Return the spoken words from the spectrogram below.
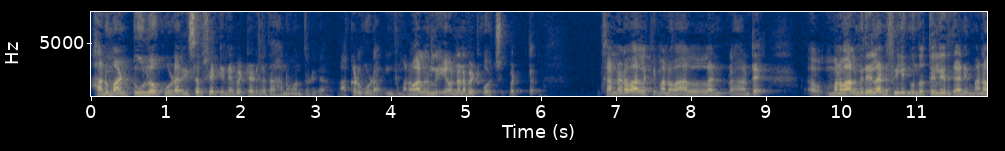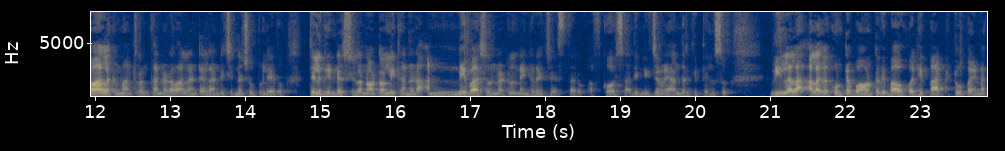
హనుమాన్ టూలో కూడా రిషబ్ శెట్టినే పెట్టాడు కదా హనుమంతుడిగా. అక్కడ కూడా ఇంక మన వాళ్ళని ఎవరన్నా పెట్టుకోవచ్చు. బట్ కన్నడ వాళ్ళకి మన వాళ్ళ అంటే మన వాళ్ళ మీద ఎలాంటి ఫీలింగ్ ఉందో తెలియదు కానీ మన వాళ్ళకి మాత్రం కన్నడ వాళ్ళంటే ఎలాంటి చిన్న చూపు లేదు. తెలుగు ఇండస్ట్రీలో నాట్ ఓన్లీ కన్నడ అన్ని భాషల నటులను ఎంకరేజ్ చేస్తారు. అఫ్ కోర్స్ అది నిజమే అందరికీ తెలుసు. వీళ్ళు అలా అలగకుంటే బాగుంటుంది. బాహుబలి పార్ట్ టూ పైన.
